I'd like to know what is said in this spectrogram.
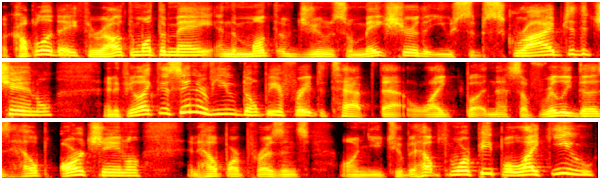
a couple of days throughout the month of May and the month of June. So make sure that you subscribe to the channel. And if you like this interview, don't be afraid to tap that like button. That stuff really does help our channel and help our presence on YouTube. It helps more people like you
